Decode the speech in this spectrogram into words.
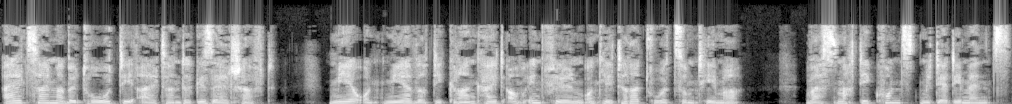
Alzheimer bedroht die alternde Gesellschaft. Mehr und mehr wird die Krankheit auch in Film und Literatur zum Thema. Was macht die Kunst mit der Demenz?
